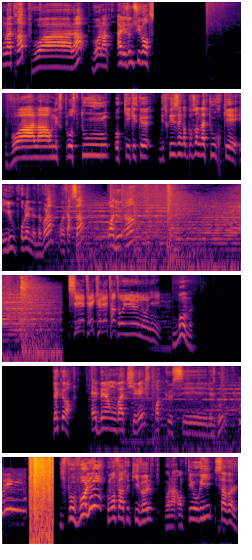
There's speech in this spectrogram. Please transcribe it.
on l'attrape. Voilà, voilà. Allez, zone suivante. Voilà, on explose tout. Ok, qu'est-ce que... Détruisez 50% de la tour. Ok, et il est où le problème? Ben voilà, on va faire ça. 3, 2, 1. Boum. D'accord. Eh ben, on va tirer. Je crois que c'est... Let's go. Oui. Il faut voler Comment on fait un truc qui vole? Voilà, en théorie, ça vole.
